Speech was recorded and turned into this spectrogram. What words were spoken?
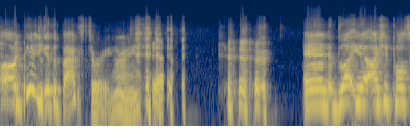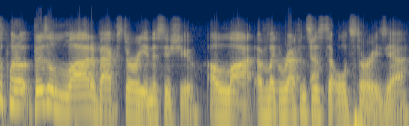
oh, good. You get the backstory. All right. And blood, yeah, I should also point out there's a lot of backstory in this issue. A lot of like references to old stories. Yeah.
